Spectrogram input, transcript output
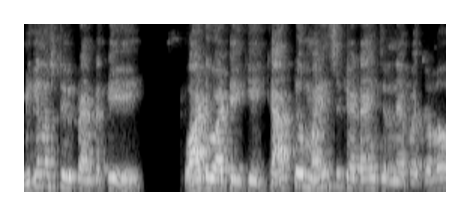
మిగిలిన స్టీల్ ప్లాంట్లకి వాటి వాటికి క్యాప్టివ్ మైన్స్ కేటాయించిన నేపథ్యంలో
